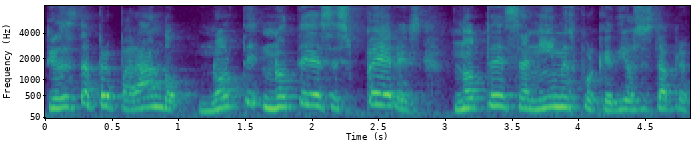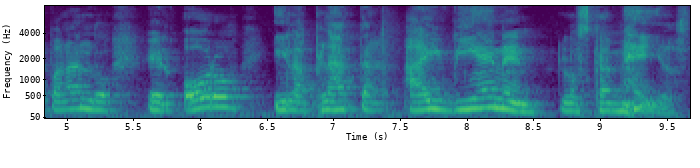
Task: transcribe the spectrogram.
Dios está preparando. No te, no te desesperes, no te desanimes porque Dios está preparando el oro y la plata. Ahí vienen los camellos.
